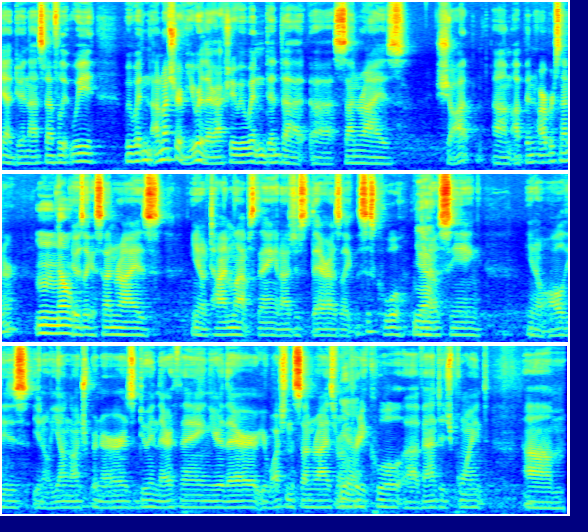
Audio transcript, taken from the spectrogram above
yeah, doing that stuff. We, we we went. And, I'm not sure if you were there actually. We went and did that uh, sunrise shot um, up in Harbor Center. Mm, no. It was like a sunrise, you know, time lapse thing, and I was just there. I was like, this is cool. Yeah. You know, seeing, you know, all these you know young entrepreneurs doing their thing. You're there. You're watching the sunrise from Yeah. a pretty cool uh, vantage point. Um,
